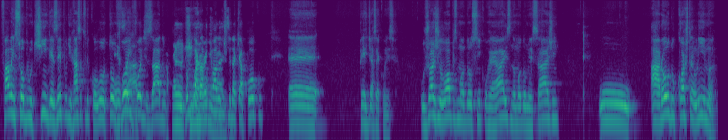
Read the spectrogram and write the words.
falem sobre o Tinga, exemplo de raça tricolor, tô voivodizado. Vamos guardar para falar do time daqui a pouco. É... Perdi a sequência. O Jorge Lopes mandou cinco reais, não mandou mensagem. O Haroldo Costa Lima,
